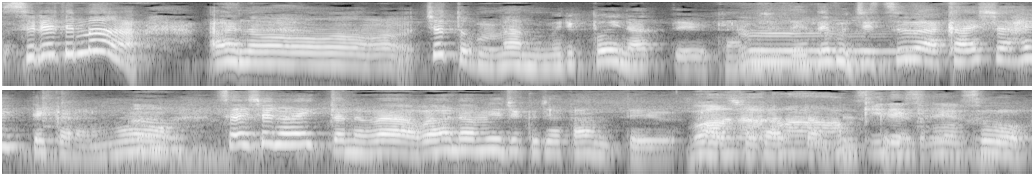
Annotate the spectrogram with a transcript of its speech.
それでまあ、あのーちょっとまあ無理っぽいなっていう感じで、うん。でも実は会社入ってからも、う最初に入ったのはワーナーミュージックジャパンっていう会社だったんですけれども、ね。そう。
